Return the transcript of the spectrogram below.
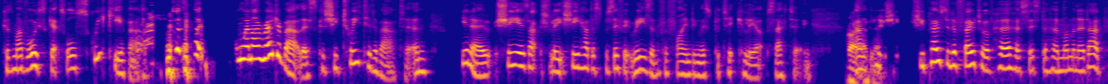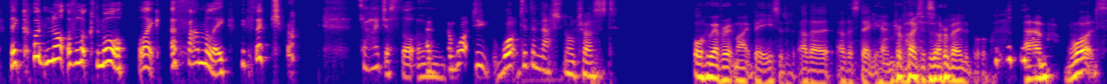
because my voice gets all squeaky about it. like, when I read about this, because she tweeted about it, and you know, she is actually she had a specific reason for finding this particularly upsetting. Right, and okay. she, she posted a photo of her, her sister, her mum, and her dad. They could not have looked more like a family if they tried. So I just thought, oh. and, and what do what did the National Trust or whoever it might be, sort of other other stately home providers are available. um, what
